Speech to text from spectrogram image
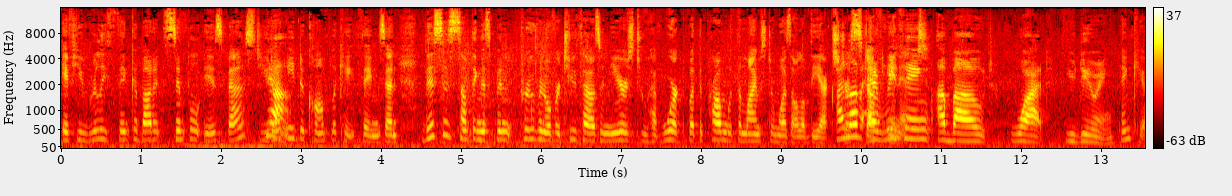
if you really think about it, simple is best. You Yeah. don't need to complicate things. And this is something that's been proven over 2,000 years to have worked. But the problem with the limestone was all of the extra stuff. I love everything about what you're doing. Thank you.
